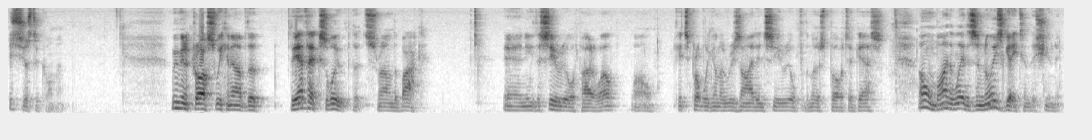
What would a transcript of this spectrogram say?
it's just a comment. Moving across, we can have the, the FX loop that's around the back in either serial or parallel. Well, it's probably going to reside in serial for the most part, I guess. Oh, and by the way, there's a noise gate in this unit.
